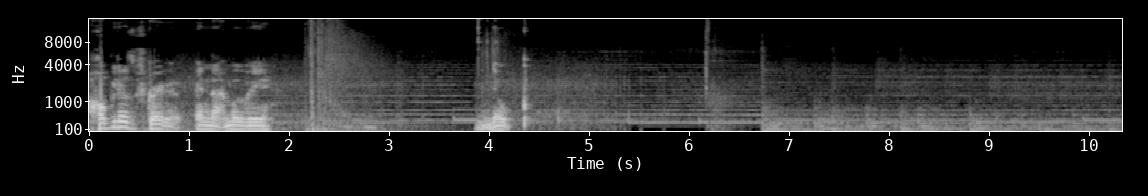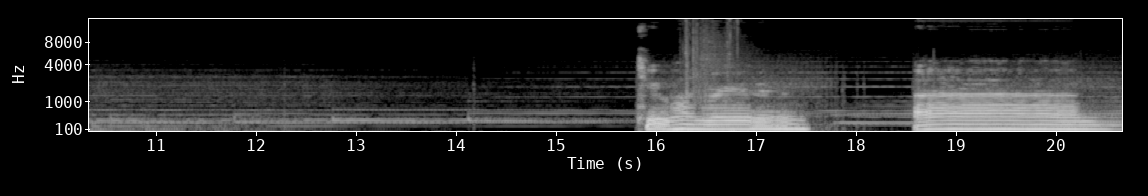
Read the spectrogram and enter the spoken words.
Hope he does great in that movie. Nope. Two hundred. Um.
